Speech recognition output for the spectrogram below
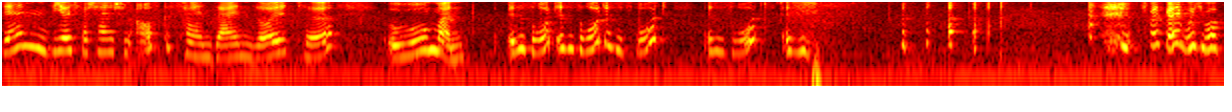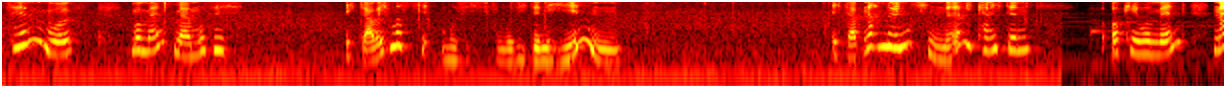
denn wie euch wahrscheinlich schon aufgefallen sein sollte. Oh Mann. Ist es rot? Ist es rot? Ist es rot? Ist es rot? Ist es. ich weiß gar nicht, wo ich überhaupt hin muss. Moment mal, muss ich. Ich glaube, ich muss. Muss ich. Wo muss ich denn hin? Ich glaube nach München, ne? Wie kann ich denn. Okay, Moment. Nein,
